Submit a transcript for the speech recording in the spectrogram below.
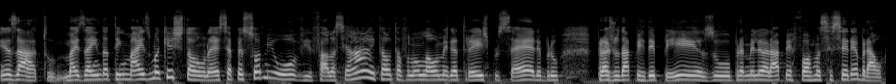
Exato. Mas ainda tem mais uma questão, né? Se a pessoa me ouve e fala assim, ah, então tá falando lá ômega 3 pro cérebro, pra ajudar a perder peso, pra melhorar a performance cerebral.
